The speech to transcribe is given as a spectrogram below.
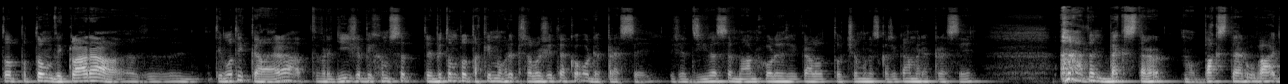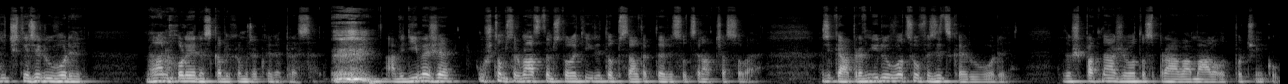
to potom vykládá eh, Timothy Keller a tvrdí, že bychom se, že bychom to taky mohli přeložit jako o depresi, že dříve se melancholii říkalo to, čemu dneska říkáme depresi, ten Baxter, no Baxter uvádí čtyři důvody. Melancholie, dneska bychom řekli deprese. A vidíme, že už v tom 17. století, kdy to psal, tak to je vysoce nadčasové. Říká, první důvod jsou fyzické důvody. Je to špatná životospráva, málo odpočinku.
